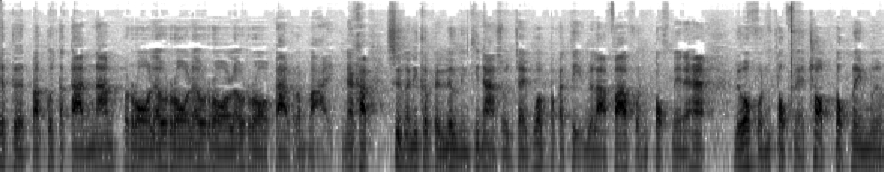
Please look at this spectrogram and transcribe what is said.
จะเกิดปรากฏการณ์น้ำรอแล้วรอแล้วรอแล้วรอการระบายนะครับซึ่งอันนี้ก็เป็นเรื่องหนึ่งที่น่าสนใจเพราะปกติเวลาฟ้าฝนตกเนี่ยนะฮะหรือว่าฝนตกเนี่ยชอบตกในเมือง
